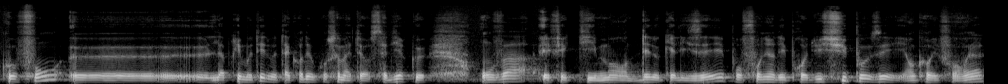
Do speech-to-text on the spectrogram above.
qu'au fond, euh, la primauté doit être accordée aux consommateurs. C'est-à-dire que on va effectivement délocaliser pour fournir des produits supposés, encore une fois, un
